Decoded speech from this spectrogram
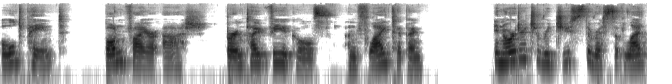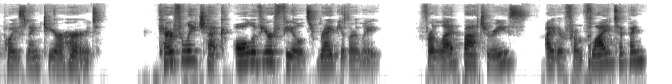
old paint, bonfire ash, burnt out vehicles, and fly tipping. In order to reduce the risks of lead poisoning to your herd, carefully check all of your fields regularly for lead batteries, either from fly tipping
